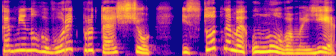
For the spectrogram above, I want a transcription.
Кабміну говорить про те, що істотними умовами є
